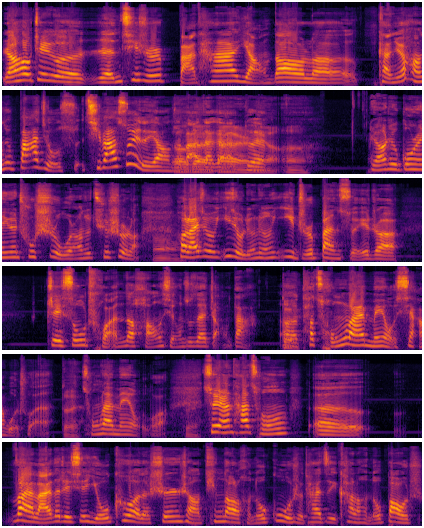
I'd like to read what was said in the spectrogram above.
然后这个人其实把他养到了，感觉好像就八九岁、七八岁的样子吧，大概对，嗯。然后这个工人因为出事故，然后就去世了。嗯。后来就一九零零一直伴随着这艘船的航行就在长大，呃，他从来没有下过船，对，从来没有过。对，虽然他从呃。外来的这些游客的身上听到了很多故事，他还自己看了很多报纸。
